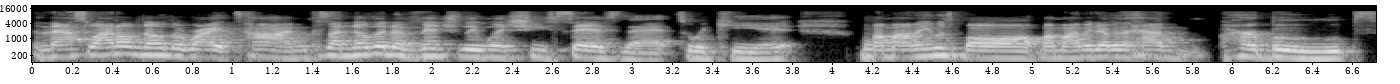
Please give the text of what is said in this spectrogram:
and that's why I don't know the right time because I know that eventually when she says that to a kid, my mommy was bald, my mommy doesn't have her boobs,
